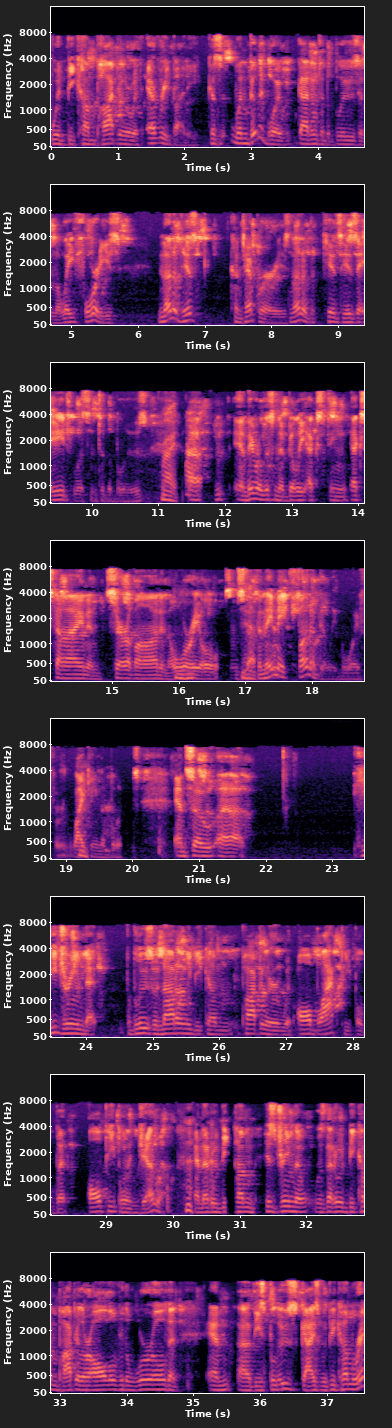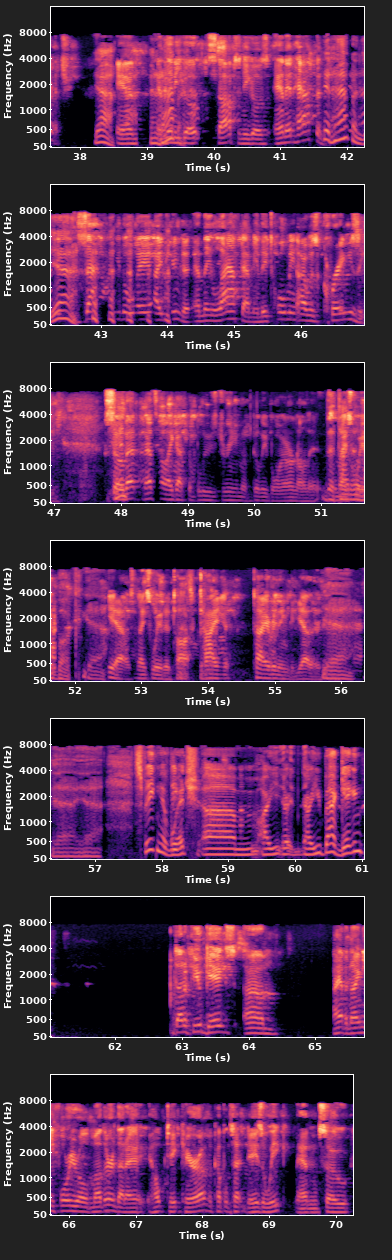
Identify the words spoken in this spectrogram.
would become popular with everybody. Because when Billy Boy got into the blues in the late 40s, none of his contemporaries, none of the kids his age listened to the blues. Right. Uh, and they were listening to Billy Eckstine, Eckstine and Sarah Vaughan and the mm-hmm. Orioles and stuff. Yeah. And they made fun of Billy Boy for liking the blues. And so uh, he dreamed that the blues would not only become popular with all black people, but all people in general, and that it would become his dream that was that it would become popular all over the world, and and uh, these blues guys would become rich. Yeah, and and, and then he goes stops and he goes, and it happened. It happened, yeah, exactly the way I dreamed it. And they laughed at me. They told me I was crazy. So that that's how I got the blues dream of Billy Boy Arnold. It's the title nice of the book, yeah. Yeah, it's a nice way to talk, tie it, tie everything together. Yeah, yeah, yeah. Speaking of which, um, are you are, are you back gigging? Done a few gigs. Um, I have a 94 year old mother that I help take care of a couple of days a week, and so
